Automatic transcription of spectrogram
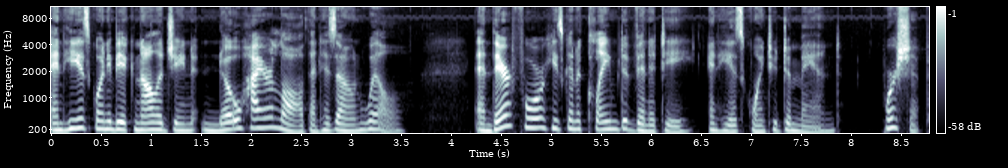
And he is going to be acknowledging no higher law than his own will and therefore he's going to claim divinity and he is going to demand worship.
